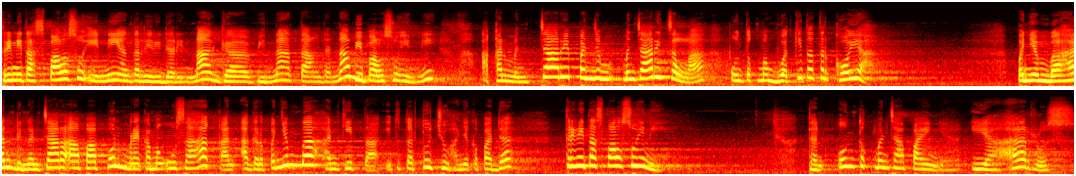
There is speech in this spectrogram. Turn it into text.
Trinitas palsu ini yang terdiri dari naga, binatang, dan nabi palsu ini akan mencari mencari celah untuk membuat kita tergoyah. Penyembahan dengan cara apa pun mereka mengusahakan agar penyembahan kita itu tertuju hanya kepada Trinitas palsu ini. Dan untuk mencapainya, ia harus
